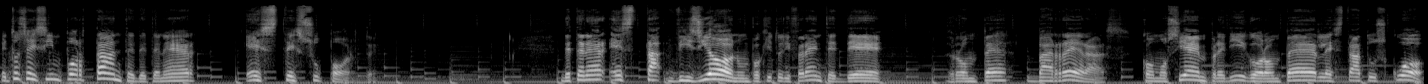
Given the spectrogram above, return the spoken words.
Entonces es importante de tener este soporte, de tener esta visión un poquito diferente de romper barreras, como siempre digo, romper el status quo.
